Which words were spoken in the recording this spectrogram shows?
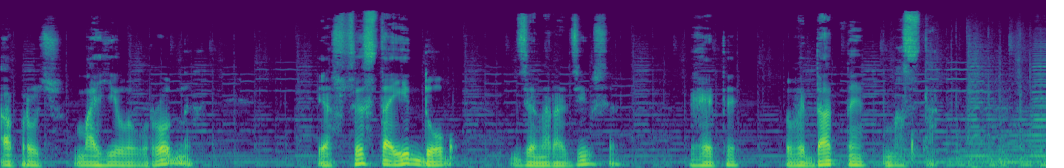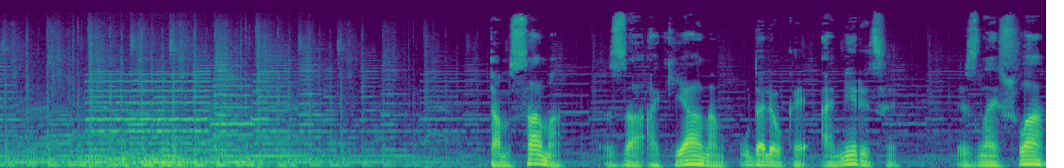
апроч магілаў родных, яшчэ стаіць дом, дзе нарадзіўся гэты выдатны мастак. Там сама за акеанам у далёкай Амерыцы знайшла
